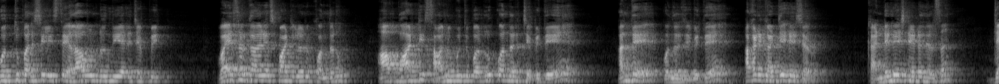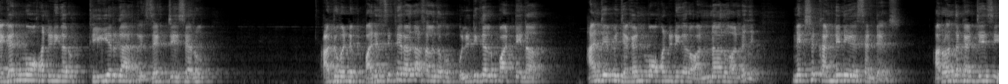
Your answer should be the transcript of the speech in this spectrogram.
పొత్తు పరిశీలిస్తే ఎలా ఉంటుంది అని చెప్పి వైఎస్ఆర్ కాంగ్రెస్ పార్టీలోని కొందరు ఆ పార్టీ సానుభూతి పరులు కొందరు చెబితే అంతే కొందరు చెబితే అక్కడ కట్ చేసేశారు. కంటిన్యూషన్ ఏంటో తెలుసా? జగన్మోహన్ రెడ్డి గారు క్లియర్గా రిజెక్ట్ చేశారు. అటువంటి పరిస్థితి రాదు అసలు అది ఒక పొలిటికల్ పార్టీనా అని చెప్పి జగన్మోహన్ రెడ్డి గారు అన్నారు అన్నది నెక్స్ట్ కంటిన్యూస్ సెంటెన్స్. ఆ రోజంతా కట్ చేసి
